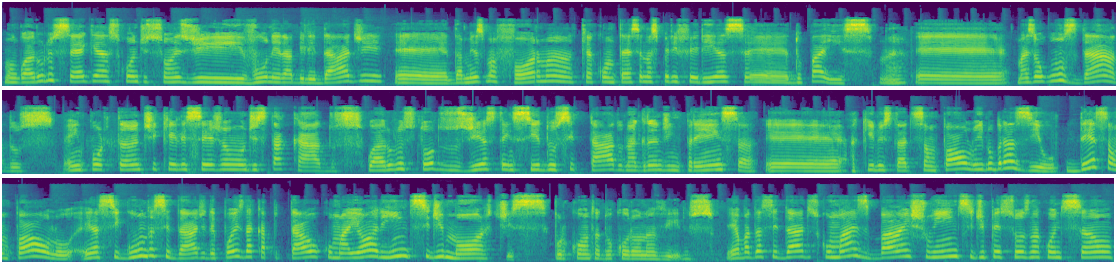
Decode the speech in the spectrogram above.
bom, Guarulhos segue as condições de vulnerabilidade é, da mesma forma que acontece nas periferias é, do país, né? É, mas alguns dados é importante que eles sejam destacados. Guarulhos todos os dias tem sido citado na grande imprensa é, aqui no estado de São Paulo e no Brasil. De São Paulo é a segunda cidade depois da capital com maior índice de mortes por conta do coronavírus. É uma das cidades com mais baixo índice de pessoas na condição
